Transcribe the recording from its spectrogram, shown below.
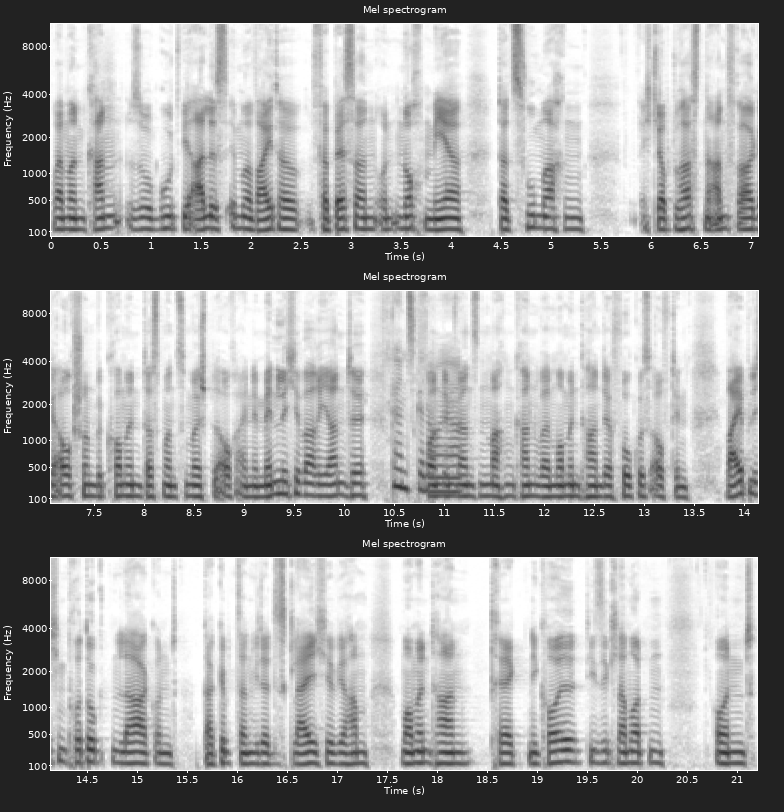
weil man kann so gut wie alles immer weiter verbessern und noch mehr dazu machen. Ich glaube, du hast eine Anfrage auch schon bekommen, dass man zum Beispiel auch eine männliche Variante genau, von dem ja. Ganzen machen kann, weil momentan der Fokus auf den weiblichen Produkten lag und da gibt es dann wieder das Gleiche. Wir haben momentan trägt Nicole diese Klamotten und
